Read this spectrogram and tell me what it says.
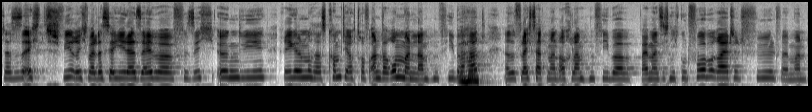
das ist echt schwierig, weil das ja jeder selber für sich irgendwie regeln muss. Das kommt ja auch darauf an, warum man Lampenfieber mhm. hat. Also vielleicht hat man auch Lampenfieber, weil man sich nicht gut vorbereitet fühlt, weil man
